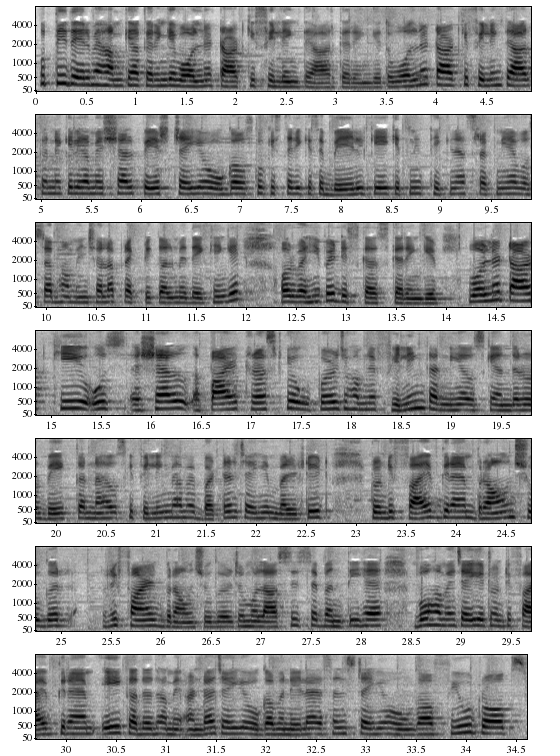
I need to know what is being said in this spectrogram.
उतनी देर में हम क्या करेंगे? वॉलनट टार्ट की फिलिंग तैयार करेंगे। तो वॉलनट टार्ट की फिलिंग तैयार करने के लिए हमें शेल पेस्ट चाहिए होगा। उसको किस तरीके से बेल के, कितनी थिकनेस रखनी है, वो सब हम इंशाल्लाह प्रैक्टिकल में देखेंगे और वहीं पे डिस्कस करेंगे। वॉलनट टार्ट की उस शेल पाए ट्रस्ट के ऊपर जो हमने फिलिंग करनी है, उसके अंदर और बेक करना है, उसकी फिलिंग में हमें बटर चाहिए melted 25 gram brown sugar refined brown sugar जो मोलासिस से बनती है, वो हमें चाहिए 25 ग्राम एक अदद हमें अंडा चाहिए होगा वनीला एसेंस चाहिए होगा few drops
